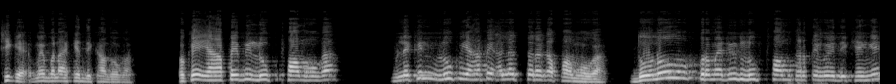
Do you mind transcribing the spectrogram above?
ठीक है मैं बना के दिखा दूँगा। ओके यहाँ पे भी लूप फॉर्म होगा लेकिन लूप यहाँ पे अलग तरह का फॉर्म होगा। दोनों क्रोमेटिड लूप फॉर्म करते हुए दिखेंगे।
